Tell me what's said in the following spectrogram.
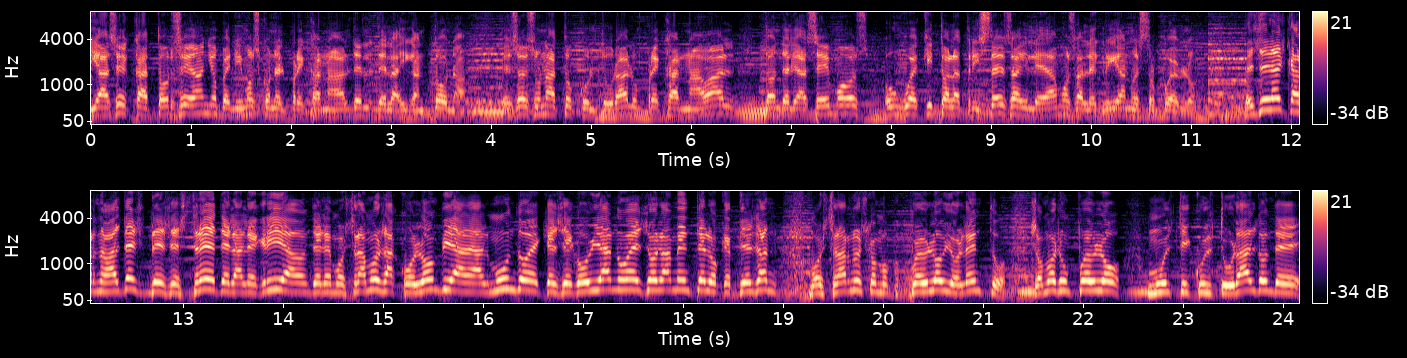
y hace 14 años venimos con el precarnaval de, la Gigantona. Eso es un acto cultural, un precarnaval donde le hacemos un huequito a la tristeza y le damos alegría a nuestro pueblo. Ese era el carnaval del desestrés, de la alegría, donde le mostramos a Colombia, al mundo, de que Segovia no es solamente lo que piensan mostrarnos como pueblo violento. Somos un pueblo multicultural donde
